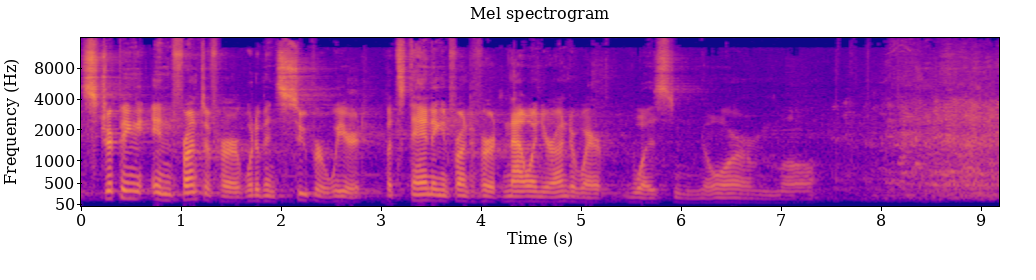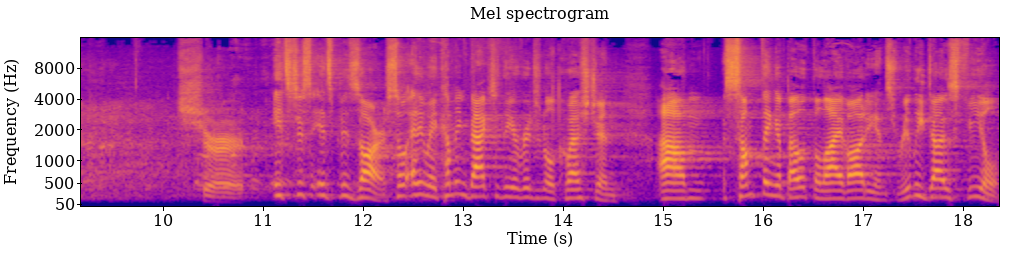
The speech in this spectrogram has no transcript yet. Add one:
Stripping in front of her would have been super weird, but standing in front of her now in your underwear was normal. sure. it's just it's bizarre so anyway coming back to the original question um, something about the live audience really does feel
